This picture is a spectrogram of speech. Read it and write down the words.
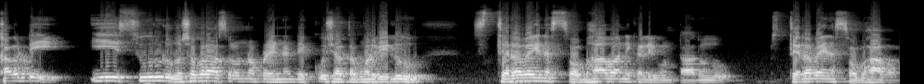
కాబట్టి ఈ సూర్యుడు వృషభ ఉన్నప్పుడు ఏంటంటే ఎక్కువ శాతం కూడా వీళ్ళు స్థిరమైన స్వభావాన్ని కలిగి ఉంటారు. స్థిరమైన స్వభావం.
